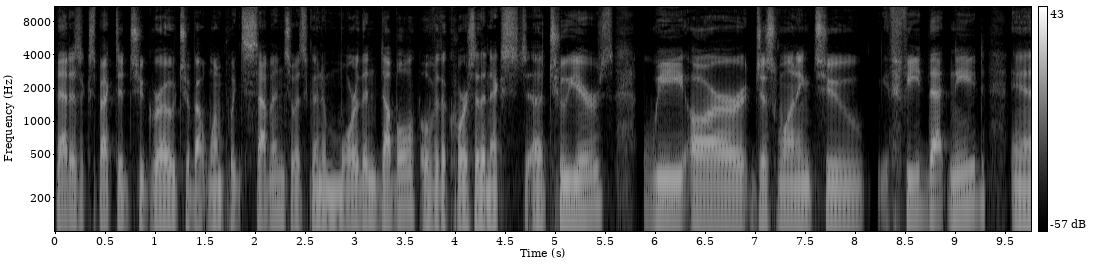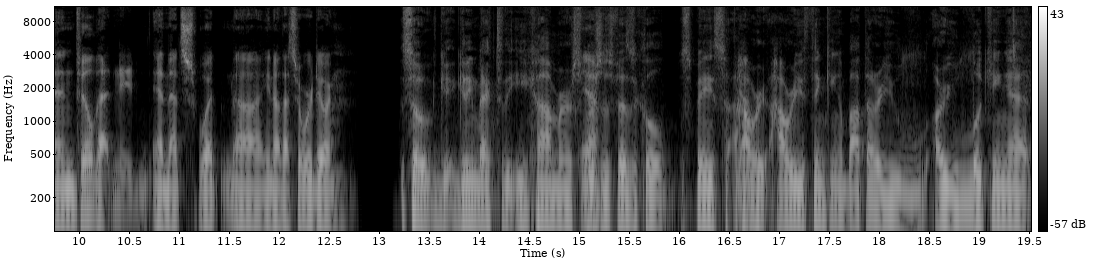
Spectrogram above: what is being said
That is expected to grow to about 1.7, so it's going to more than double over the course of the next uh, 2 years. We are just wanting to feed that need and fill that need, and that's what uh, you know that's what we're doing. So g- getting back to the e-commerce Yeah. versus physical space, how are how are you thinking about that? Are you are you looking at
